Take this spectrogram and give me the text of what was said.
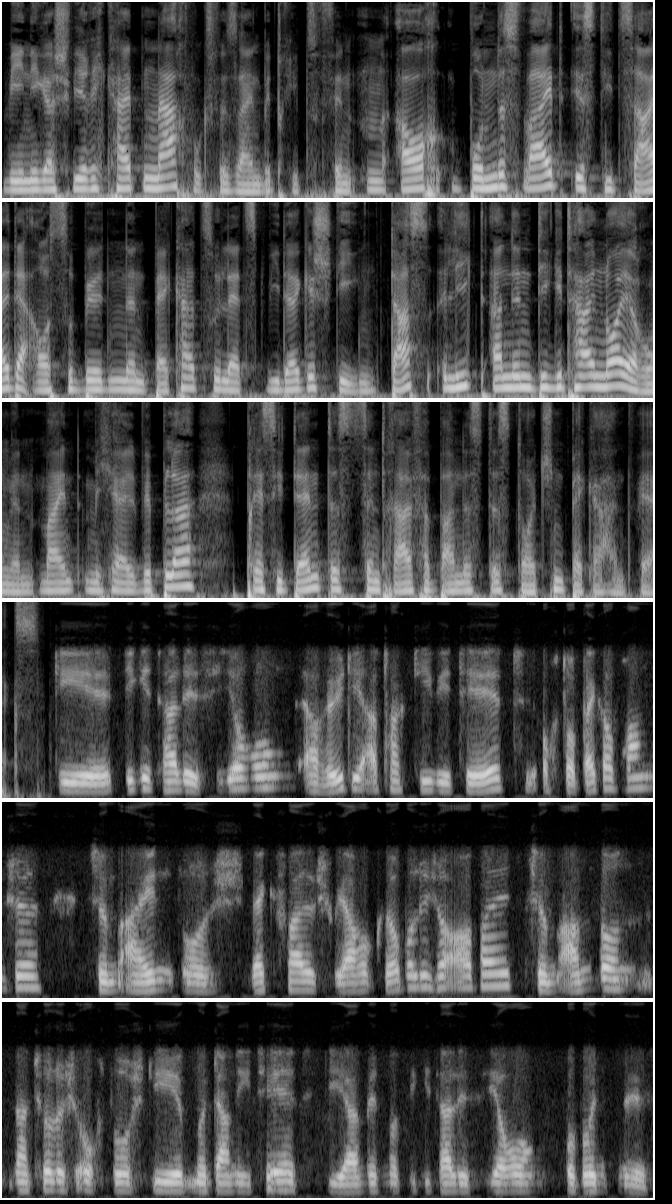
weniger Schwierigkeiten, Nachwuchs für seinen Betrieb zu finden. Auch bundesweit ist die Zahl der auszubildenden Bäcker zuletzt wieder gestiegen. Das liegt an den digitalen Neuerungen, meint Michael Wippler, Präsident des Zentralverbandes des deutschen Bäckerhandwerks. Die Digitalisierung erhöht die Attraktivität auch der Bäckerbranche. Zum einen durch Wegfall schwerer körperlicher Arbeit, zum anderen natürlich auch durch die Modernität, die ja mit einer Digitalisierung verbunden ist.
